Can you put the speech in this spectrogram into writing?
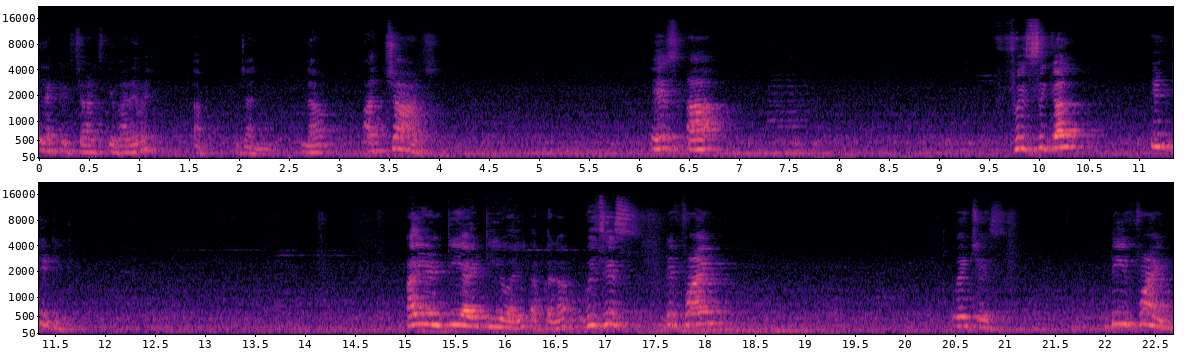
इलेक्ट्रिक चार्ज के बारे में आप जानिए। Now a charge a physical entity. I N T I T O I आपका नाम which is defined which is defined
